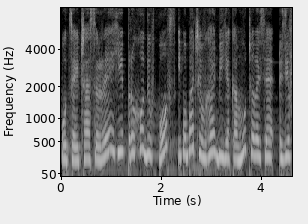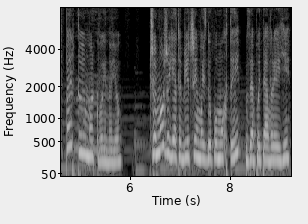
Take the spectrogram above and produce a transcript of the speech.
У цей час Регі проходив повз і побачив Габі, яка мучилася зі впертою морквиною. Чи можу я тобі чимось допомогти? запитав Регі.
